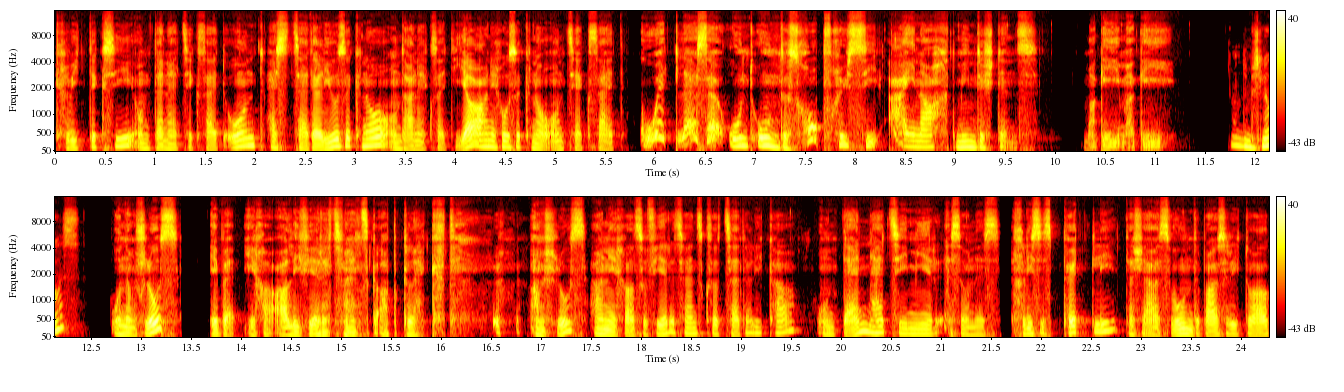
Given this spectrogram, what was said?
Quitte und dann hat sie gesagt, und, hast du das Zettel rausgenommen? Und dann habe ich gesagt, ja, habe ich rausgenommen. Und sie hat gesagt, gut lesen und unter das Kopfküsse eine Nacht mindestens. Magie, Magie. Und am Schluss? Und am Schluss, eben, ich habe alle 24 abgeleckt. Am Schluss hatte ich also 24 so Zettel und dann hat sie mir so ein kleines Pöttli, das war auch ein wunderbares Ritual,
